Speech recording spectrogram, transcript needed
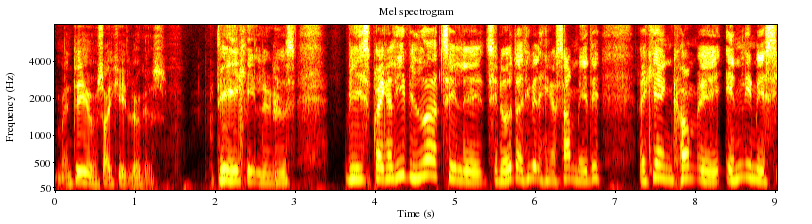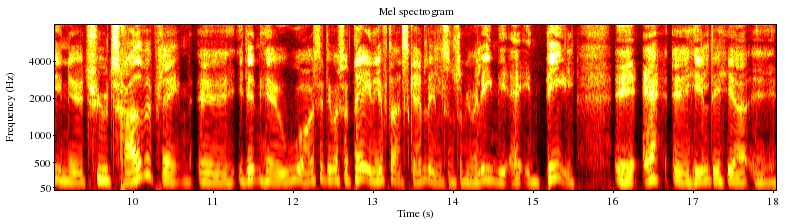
men det er jo så ikke helt lykkedes. Det er ikke helt lykkedes. Vi springer lige videre til, øh, til noget, der alligevel hænger sammen med det. Regeringen kom øh, endelig med sin øh, 2030-plan øh, i den her uge også. Det var så dagen efter, at skattelettelsen, som jo vel egentlig er en del øh, af øh, hele det her... Øh,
